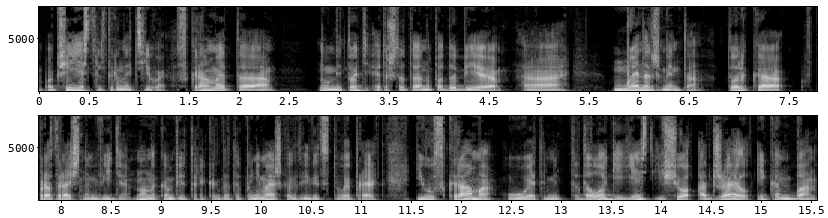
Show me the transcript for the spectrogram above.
Вообще есть альтернативы. Scrum — это, ну, методи... это что-то наподобие э, менеджмента, только в прозрачном виде, ну, на компьютере, когда ты понимаешь, как двигается твой проект. И у скрама, у этой методологии есть еще agile и kanban.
